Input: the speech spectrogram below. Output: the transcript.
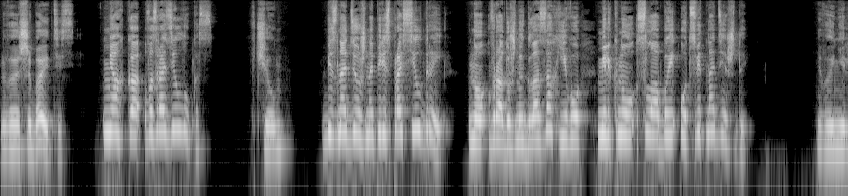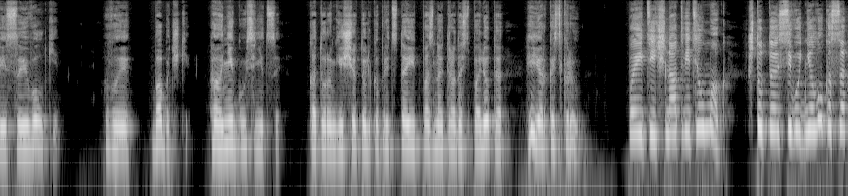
«Вы ошибаетесь», – мягко возразил Лукас. «В чем?» – безнадежно переспросил Дрей, но в радужных глазах его мелькнул слабый отцвет надежды. «Вы не лисы и волки. Вы бабочки, а не гусеницы, которым еще только предстоит познать радость полета и яркость крыл». Поэтично ответил маг. Что-то сегодня Лукаса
